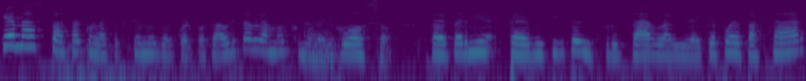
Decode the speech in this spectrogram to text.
¿qué más pasa con las secciones del cuerpo? O sea, ahorita hablamos como Ah. del gozo, o sea, de permi- permitirte disfrutar la vida. ¿Y qué puede pasar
